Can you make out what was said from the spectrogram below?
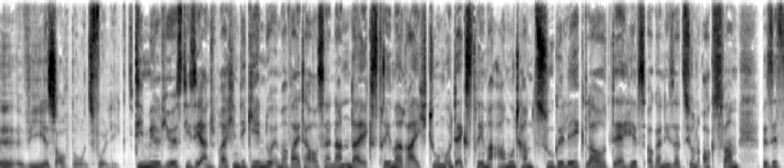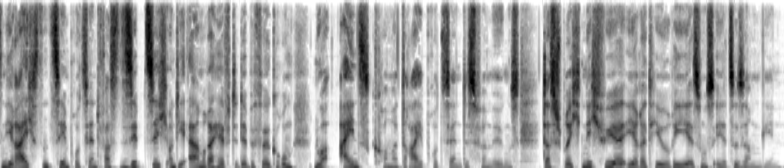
äh, wie es auch bei uns vorliegt. Die Milieus, die Sie ansprechen, die gehen nur immer weiter auseinander. Extremer Reichtum und extreme Armut haben zugelegt. Laut der Hilfsorganisation Oxfam besitzen die reichsten 10 Prozent fast 70 und die ärmere Hälfte der Bevölkerung nur 1,3 Prozent des Vermögens. Das spricht nicht für Ihre Theorie, es muss eher zusammengehen.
